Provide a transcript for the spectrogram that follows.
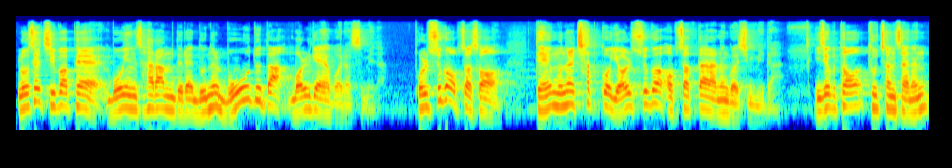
롯의 집 앞에 모인 사람들의 눈을 모두 다 멀게 해버렸습니다. 볼 수가 없어서 대문을 찾고 열 수가 없었다라는 것입니다. 이제부터 두 천사는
